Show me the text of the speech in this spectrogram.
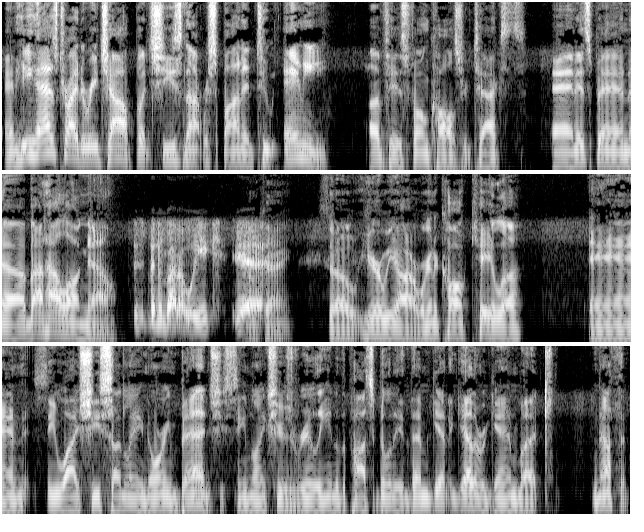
And he has tried to reach out, but she's not responded to any of his phone calls or texts. And it's been uh, about how long now? It's been about a week. Yeah. Okay. So here we are. We're going to call Kayla and see why she's suddenly ignoring Ben. She seemed like she was really into the possibility of them getting together again, but nothing.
